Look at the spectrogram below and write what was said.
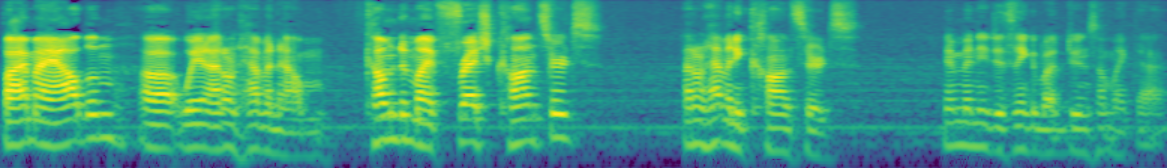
buy my album. Uh, wait, I don't have an album. Come to my fresh concerts. I don't have any concerts. Maybe I need to think about doing something like that.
